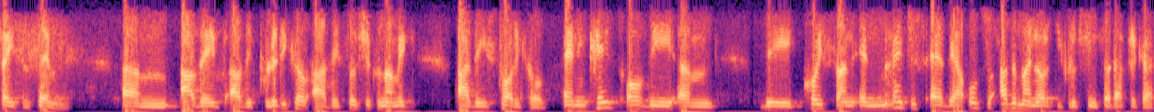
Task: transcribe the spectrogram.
faces them. Um, are they are they political? Are they socioeconomic? Are they historical? And in case of the um, the Khoisan, and may I just add, there are also other minority groups in South Africa.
